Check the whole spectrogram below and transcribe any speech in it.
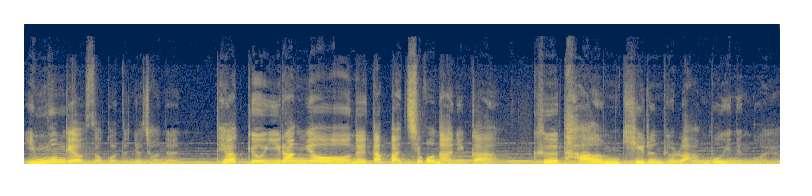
인문계였었거든요, 저는. 대학교 1학년을 딱 마치고 나니까 그 다음 길은 별로 안 보이는 거예요.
